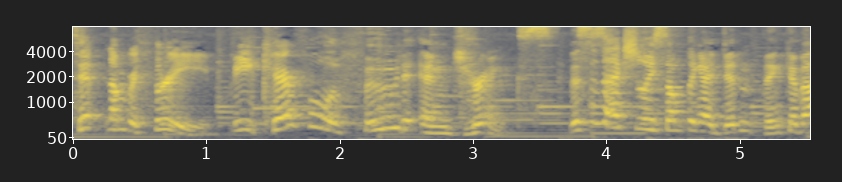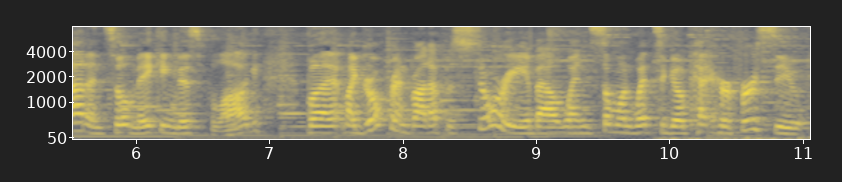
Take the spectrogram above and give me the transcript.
Tip number three, be careful of food and drinks. This is actually something I didn't think about until making this vlog, but my girlfriend brought up a story about when someone went to go pet her fursuit,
